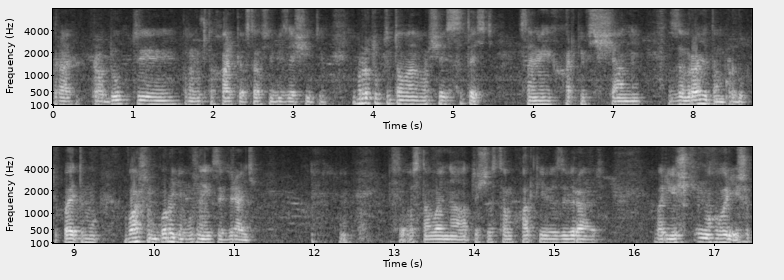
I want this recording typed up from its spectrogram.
край продукты, потому что Харьков остался без защиты. И продукты там вообще тест. Сами харьковчане забрали там продукты, поэтому в вашем городе можно их забирать. Если основная война, то сейчас там в Харькове забирают воришки, много воришек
